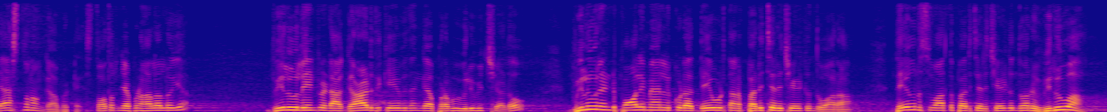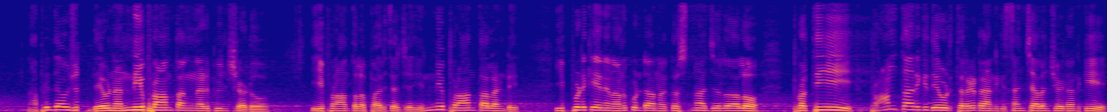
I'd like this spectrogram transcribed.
చేస్తున్నాం కాబట్టి. స్తోత్రం చెప్పడం హలోయ ఏంటంటే ఆ గాడిదకి ఏ విధంగా ప్రభు విలువిచ్చాడో విలువలేంటి పాలిమ్యాన్లు కూడా దేవుడు తన పరిచయం చేయడం ద్వారా దేవుని స్వార్థ పరిచయం చేయడం ద్వారా విలువ. నా ప్రియ దేవుడు దేవుని అన్ని ప్రాంతాన్ని నడిపించాడు. ఈ ప్రాంతంలో పరిచయం చేయాలి ఎన్ని ప్రాంతాలండి. ఇప్పటికే నేను అనుకుంటాను కృష్ణా జిల్లాలో ప్రతి ప్రాంతానికి దేవుడు తిరగడానికి సంచారం చేయడానికి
